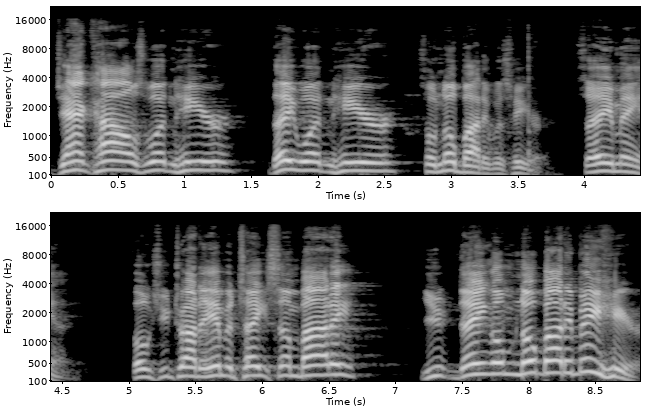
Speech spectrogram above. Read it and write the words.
Jack Hyles wasn't here, they wasn't here, so nobody was here. Say amen. Folks, you try to imitate somebody, you, they ain't gonna nobody be here.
